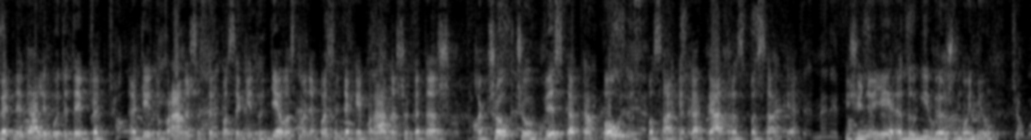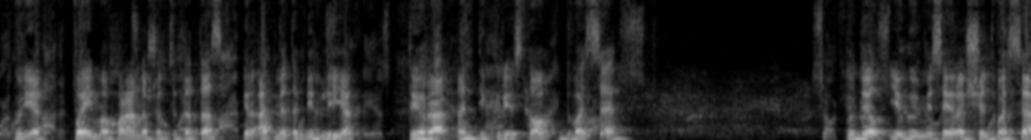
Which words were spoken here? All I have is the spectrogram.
bet negali būti taip, kad ateitų pranašas ir pasakytų, Dievas mane pasiuntė kaip pranašą, kad aš atšaukčiau viską, ką Paulius pasakė, ką Petras pasakė. Žinioje yra daugybė žmonių, kurie paima pranašo citatas ir atmeta Bibliją. Tai yra antikristo dvasia. Todėl, jeigu jumise yra ši dvasia,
